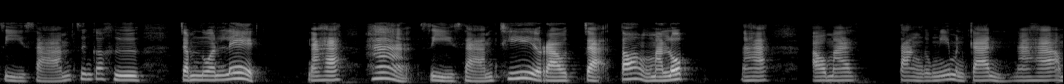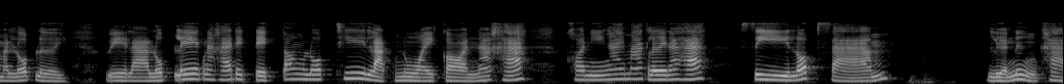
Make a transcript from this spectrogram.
543 ซึ่งก็คือจำนวนเลขนะคะ543 ที่เราจะต้องมาลบนะคะ เอามาตั้งตรงนี้เหมือนกันนะคะ เอามาลบเลย เวลาลบเลขนะคะ เด็กๆต้องลบที่หลักหน่วยก่อนนะคะ ข้อนี้ง่ายมากเลยนะคะ 4 ลบ 3 เหลือ 1 ค่ะ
